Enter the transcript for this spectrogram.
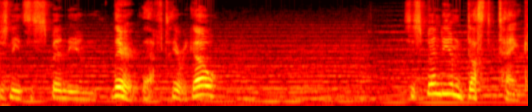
Just need suspendium. There, left. Here we go. Suspendium dust tank.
